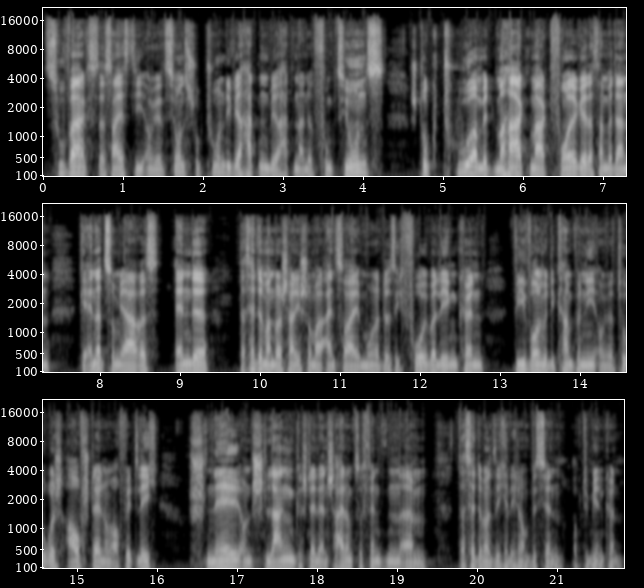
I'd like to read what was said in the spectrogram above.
Zuwachs. Das heißt, die Organisationsstrukturen, die wir hatten, wir hatten eine Funktionsstruktur mit Markt, Marktfolge. Das haben wir dann geändert zum Jahresende. Das hätte man wahrscheinlich schon mal ein, zwei Monate sich vorüberlegen können. Wie wollen wir die Company organisatorisch aufstellen, um auch wirklich schnell und schlank schnelle Entscheidungen zu finden? Ähm, das hätte man sicherlich noch ein bisschen optimieren können.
